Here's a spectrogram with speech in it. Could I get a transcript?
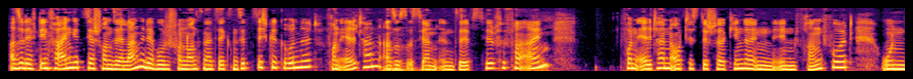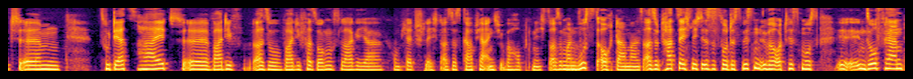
Also der, den Verein gibt's ja schon sehr lange. Der wurde schon 1976 gegründet von Eltern. Also mhm. es ist ja ein, ein Selbsthilfeverein von Eltern autistischer Kinder in, in Frankfurt und ähm, zu der Zeit äh, war die also war die Versorgungslage ja komplett schlecht. Also es gab ja eigentlich überhaupt nichts. Also man wusste auch damals. Also tatsächlich ist es so, das Wissen über Autismus äh, insofern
